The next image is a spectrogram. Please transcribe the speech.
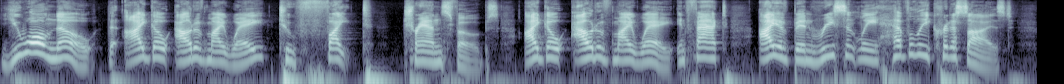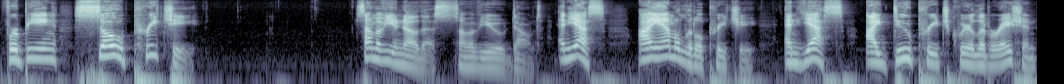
you all know that I go out of my way to fight transphobes. I go out of my way. In fact, I have been recently heavily criticized for being so preachy. Some of you know this, some of you don't. And yes, I am a little preachy. And yes, I do preach queer liberation.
